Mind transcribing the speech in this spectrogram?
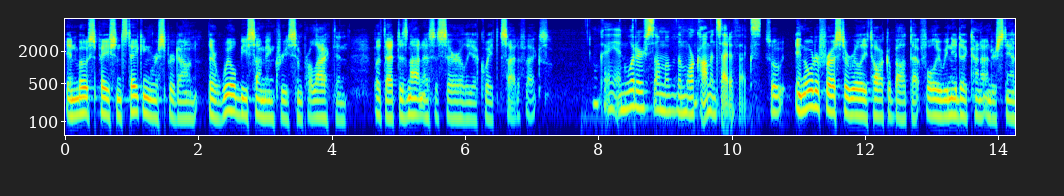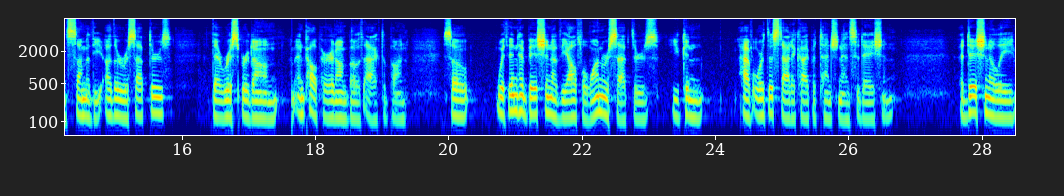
in most patients taking risperidone, there will be some increase in prolactin, but that does not necessarily equate to side effects. Okay, and what are some of the more common side effects? So, in order for us to really talk about that fully, we need to kind of understand some of the other receptors that risperidone and paliperidone both act upon. So, with inhibition of the alpha 1 receptors, you can have orthostatic hypotension and sedation. Additionally,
